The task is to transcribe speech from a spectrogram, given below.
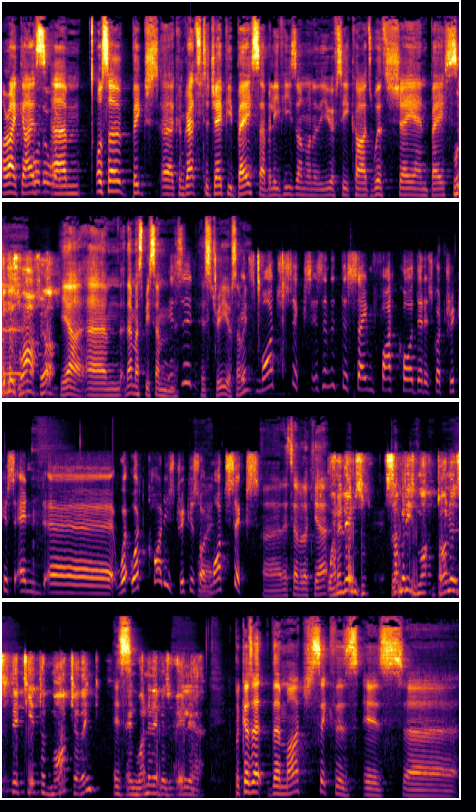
All right, guys. All. Um, also, big uh, congrats to JP Bass. I believe he's on one of the UFC cards with Shay Bass. Base. With his Uh, wife, yeah. Yeah, um, that must be some Is it- history or something. It's March 6th. Isn't it the same fight card that has got Dricus and. Uh, what, what card is Dricus on? March 6th. Uh, let's have a look here. One of them's somebody's Mar- Donna's 30th of March, I think, Is and one of them is earlier. Because uh, the March sixth is is uh,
